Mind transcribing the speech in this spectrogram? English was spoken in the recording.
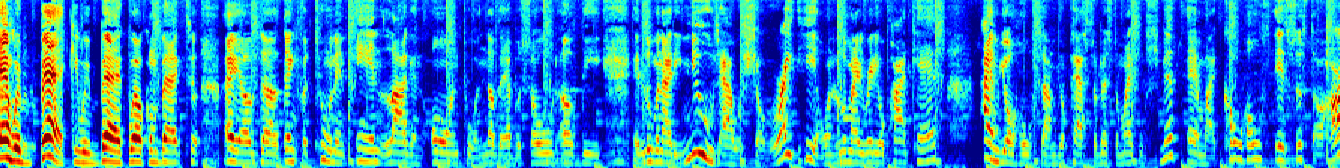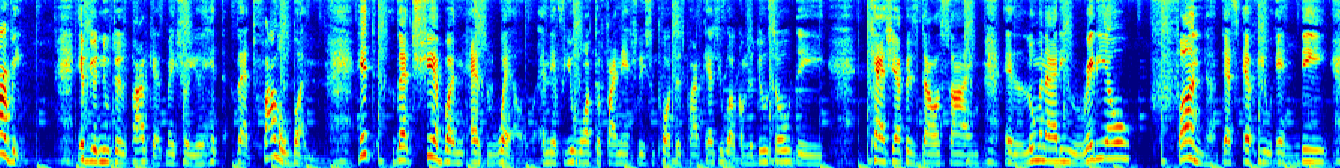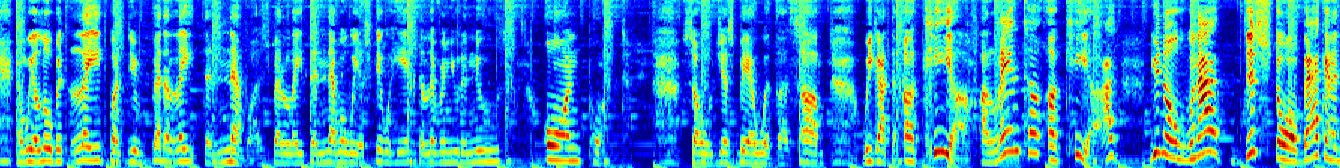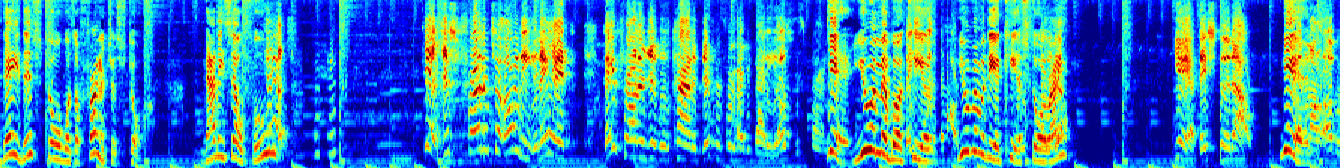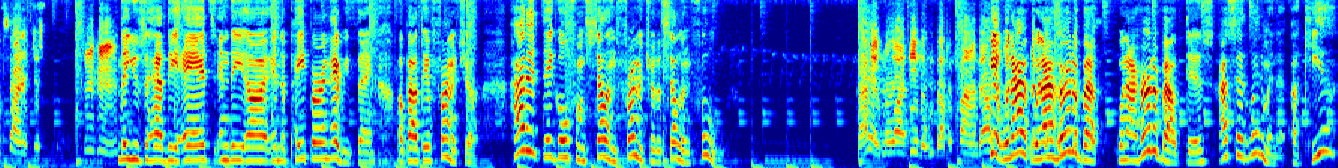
And we're back. We're back. Welcome back to. Hey, uh, thank you for tuning in, logging on to another episode of the Illuminati News Hour show right here on Illuminati Radio Podcast. I am your host. I'm your pastor, Mr. Michael Smith, and my co-host is Sister Harvey. If you're new to this podcast, make sure you hit that follow button. Hit that share button as well. And if you want to financially support this podcast, you're welcome to do so. The Cash App is dollar sign Illuminati Radio Fund. That's F U N D. And we're a little bit late, but you're better late than never. It's better late than never. We are still here delivering you the news on point. So just bear with us. Um, we got the IKEA, Atlanta IKEA. I, you know, when I this store back in the day, this store was a furniture store. Now they sell food. Yes. Mm-hmm. Yeah, just furniture only, and they had their furniture was kind of different from everybody else's furniture. Yeah, you remember They IKEA? You remember the IKEA They store, right? out. Yeah, they stood out Yeah, among other furniture. Hmm they used to have the ads in the uh, in the paper and everything about their furniture. How did they go from selling furniture to selling food? I have no idea, but we about to find out. Yeah, when I when I heard about when I heard about this, I said, "Wait a minute, IKEA?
